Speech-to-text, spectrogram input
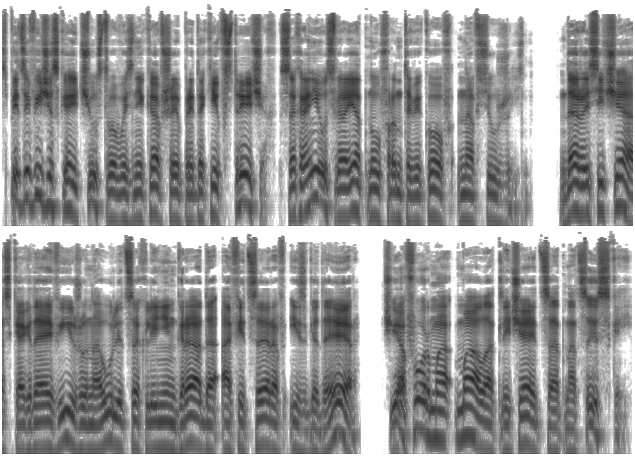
Специфическое чувство, возникавшее при таких встречах, сохранилось, вероятно, у фронтовиков на всю жизнь. Даже сейчас, когда я вижу на улицах Ленинграда офицеров из ГДР, чья форма мало отличается от нацистской,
